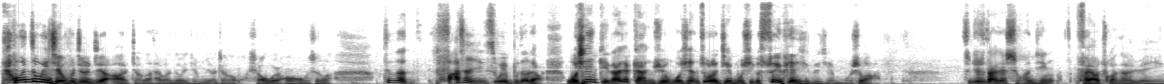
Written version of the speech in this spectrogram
台湾综艺节目就是这样啊。讲到台湾综艺节目，要讲到小鬼黄鸿升了，真的发散性思维不得了。我现在给大家感觉，我现在做的节目是一个碎片型的节目，是吧？这就是大家喜欢听非要管它的原因，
